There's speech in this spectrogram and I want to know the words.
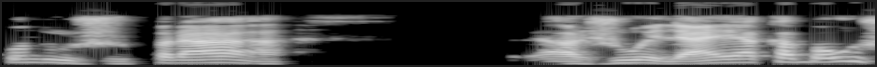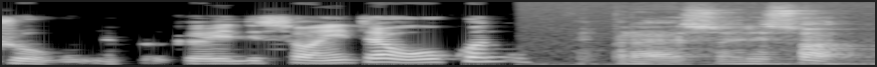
quando, pra ajoelhar e acabar o jogo, né? Porque ele só entra ou quando... É pra, ele só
